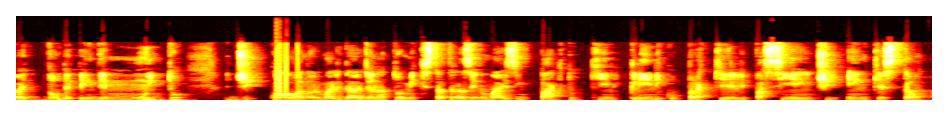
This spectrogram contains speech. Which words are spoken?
vai, vão depender muito de qual anormalidade anatômica está trazendo mais impacto clínico para aquele paciente em questão.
